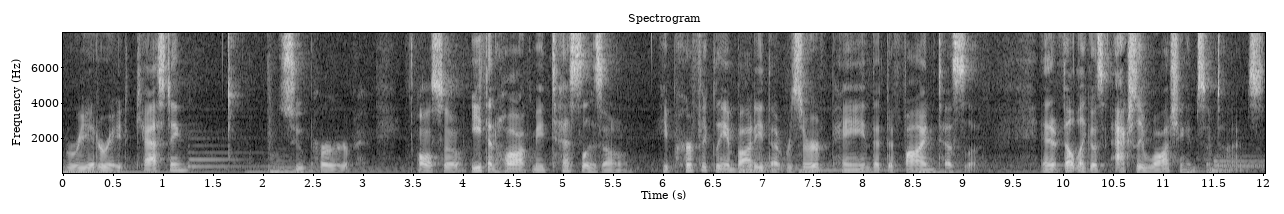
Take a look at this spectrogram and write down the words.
reiterate casting, superb. Also, Ethan Hawke made Tesla his own. He perfectly embodied that reserved pain that defined Tesla, and it felt like I was actually watching him sometimes.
